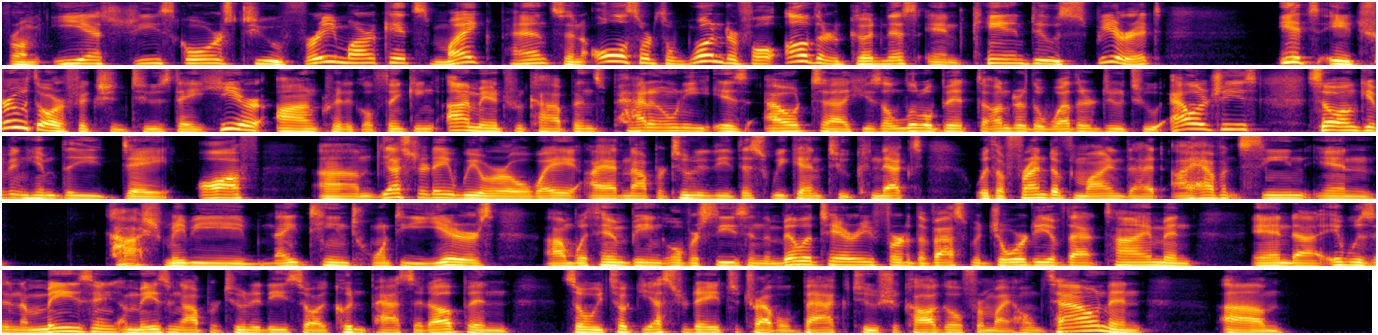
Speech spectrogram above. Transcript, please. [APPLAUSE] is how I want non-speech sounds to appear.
From ESG scores to free markets, Mike Pence, and all sorts of wonderful other goodness and can do spirit. It's a Truth or Fiction Tuesday here on Critical Thinking. I'm Andrew Coppins. Pat is out. Uh, he's a little bit under the weather due to allergies, so I'm giving him the day off. Um, yesterday, we were away. I had an opportunity this weekend to connect with a friend of mine that I haven't seen in gosh, maybe 19, 20 years, um, with him being overseas in the military for the vast majority of that time. And and uh, it was an amazing, amazing opportunity. So I couldn't pass it up. And so we took yesterday to travel back to Chicago from my hometown. And um,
